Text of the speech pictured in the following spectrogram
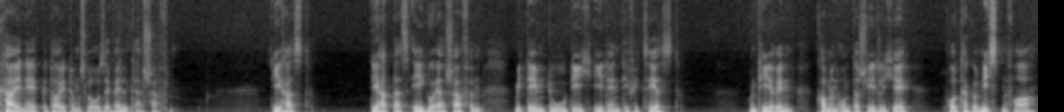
keine bedeutungslose Welt erschaffen. Die hast, die hat das Ego erschaffen, mit dem du dich identifizierst. Und hierin kommen unterschiedliche Protagonisten vor,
